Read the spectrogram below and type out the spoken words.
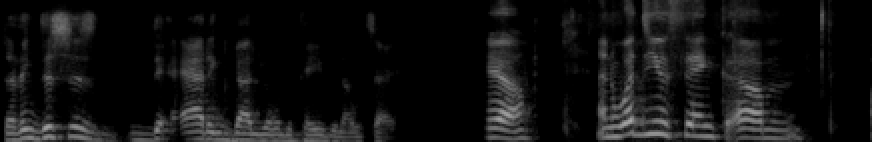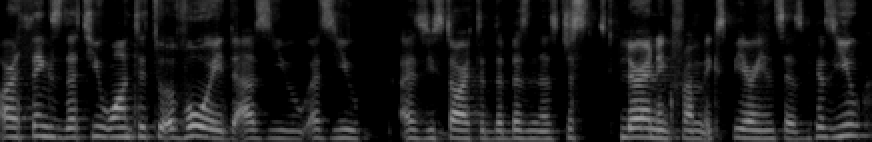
So I think this is the adding value on the table. I would say. Yeah, and what do you think um, are things that you wanted to avoid as you as you as you started the business? Just learning from experiences because you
